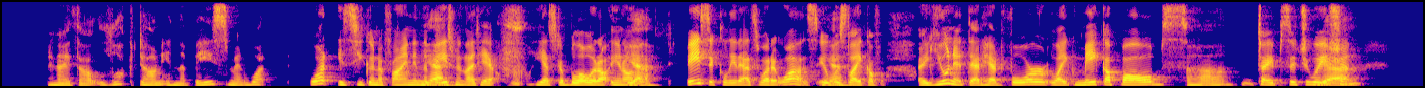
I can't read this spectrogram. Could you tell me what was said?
And I thought, look down in the basement. What what is he going to find in the Yeah. basement that he, he has to blow it all You know, yeah. basically that's what it was. It was like a, a unit that had four like makeup bulbs Uh huh. type situation,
